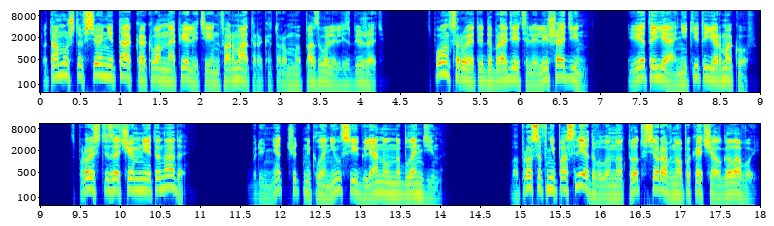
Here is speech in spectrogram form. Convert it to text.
потому что все не так, как вам напели те информаторы, которым мы позволили сбежать. Спонсору этой добродетели лишь один, и это я, Никита Ермаков. Спросите, зачем мне это надо? Брюнет чуть наклонился и глянул на блондина. Вопросов не последовало, но тот все равно покачал головой.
